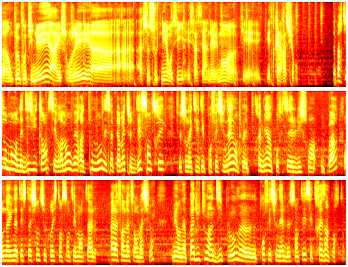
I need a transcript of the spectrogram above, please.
Euh, on peut continuer à échanger, à, se soutenir aussi et ça, c'est un élément euh, qui est très rassurant. À partir du moment où on a 18 ans, c'est vraiment ouvert à tout le monde et ça permet de se décentrer de son activité professionnelle. On peut être très bien un professionnel du soin ou pas. On a une attestation de secouriste en santé mentale à la fin de la formation, mais on n'a pas du tout un diplôme euh, professionnel de santé, c'est très important.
